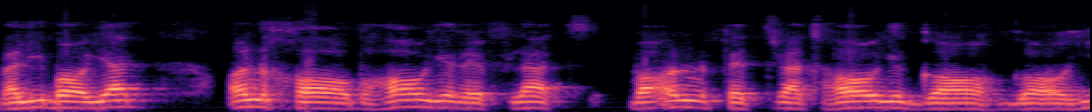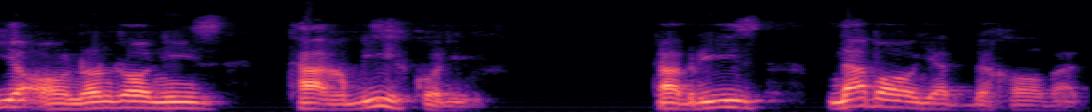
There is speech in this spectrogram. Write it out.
ولی باید آن خوابهای رفلت و آن فترتهای گاهگاهی آنان را نیز تقبیح کنیم. تبریز نباید بخوابد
